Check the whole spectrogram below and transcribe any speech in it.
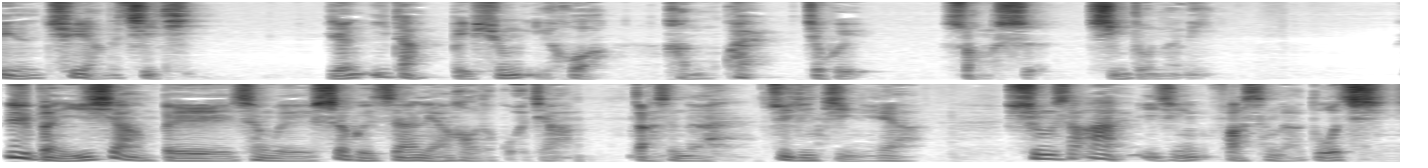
令人缺氧的气体。”人一旦被熏以后啊，很快就会丧失行动能力。日本一向被称为社会治安良好的国家，但是呢，最近几年啊，凶杀案已经发生了多起，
